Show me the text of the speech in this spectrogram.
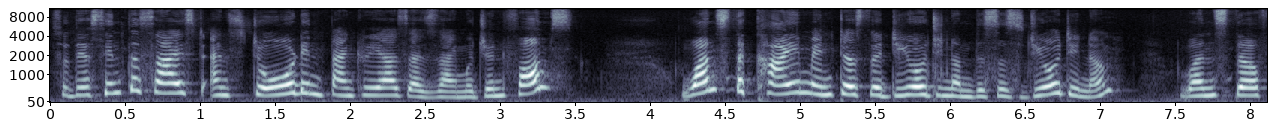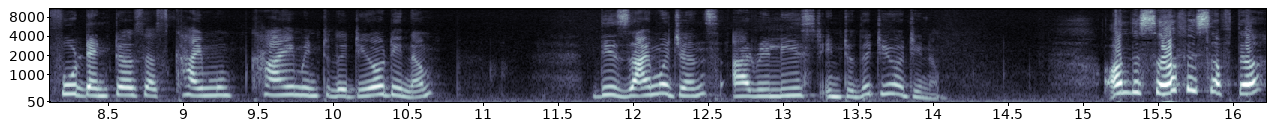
So, they are synthesized and stored in pancreas as zymogen forms. Once the chyme enters the duodenum, this is duodenum, once the food enters as chyme, chyme into the duodenum, these zymogens are released into the duodenum. On the surface of the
